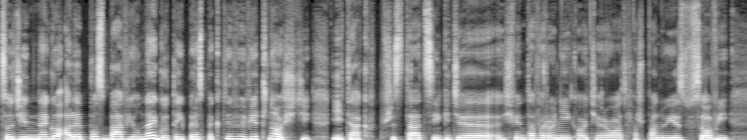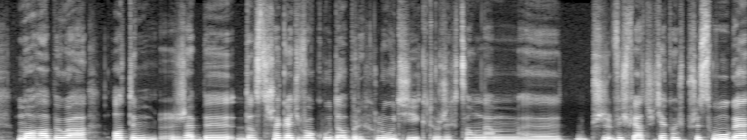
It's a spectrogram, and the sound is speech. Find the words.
codziennego, ale pozbawionego tej perspektywy wieczności. I tak przy stacji, gdzie święta Weronika ocierała twarz Panu Jezusowi, mowa była o tym, żeby dostrzegać wokół dobrych ludzi, którzy chcą nam y, wyświadczyć jakąś przysługę.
